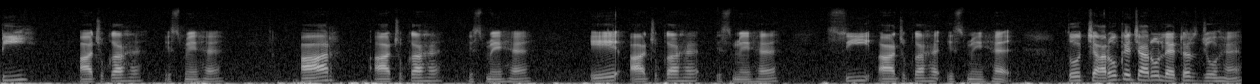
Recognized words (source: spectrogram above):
टी आ चुका है, इसमें है आर आ चुका है, इसमें है ए आ चुका है, इसमें है सी आ चुका है, इसमें है। तो चारों के चारों लेटर्स जो हैं,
